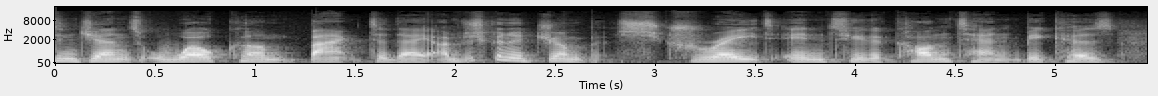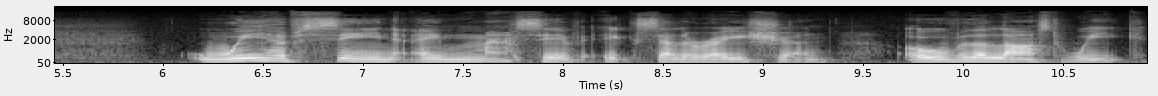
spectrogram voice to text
and gents, welcome back today. I'm just going to jump straight into the content because we have seen a massive acceleration over the last week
